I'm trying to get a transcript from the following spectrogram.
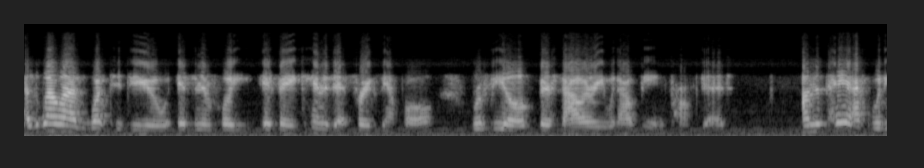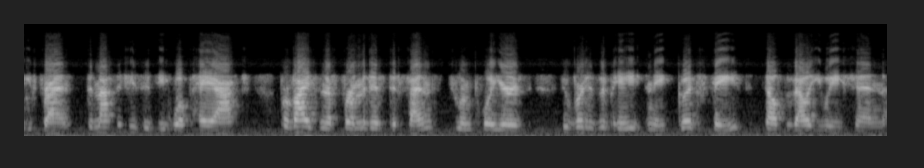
as well as what to do if an employee, if a candidate, for example, reveals their salary without being prompted. On the pay equity front, the Massachusetts Equal Pay Act provides an affirmative defense to employers who participate in a good faith self evaluation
